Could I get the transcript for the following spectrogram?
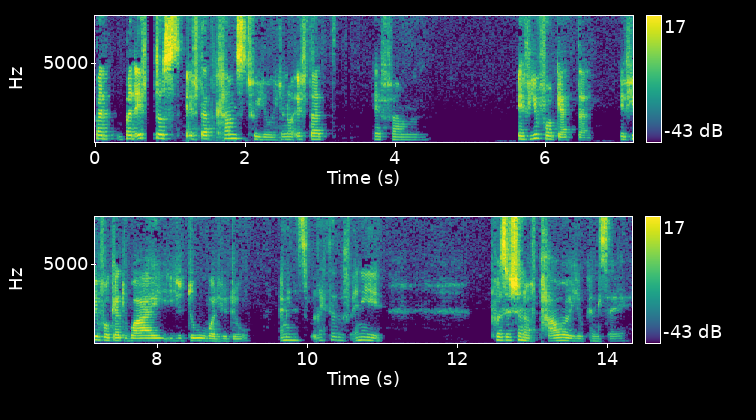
but but if those if that comes to you, you know, if that if um if you forget that, if you forget why you do what you do, I mean it's like that with any position of power you can say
